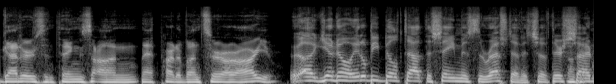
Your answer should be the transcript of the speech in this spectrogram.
gutters and things on that part of Unser, or are you? Uh, you know, it'll be built out the same as the rest of it. So if there's side,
